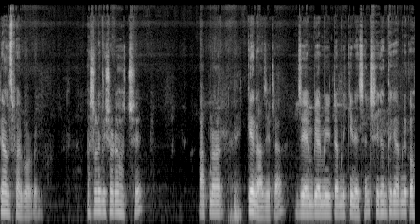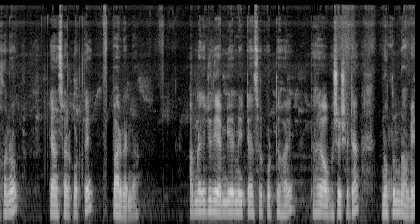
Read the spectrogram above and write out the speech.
ট্রান্সফার করবেন। আসলে বিষয়টা হচ্ছে আপনার কেনা যেটা, যে এমবিআর মিনিটটা আপনি কিনেছেন, সেখান থেকে আপনি কখনো ট্রান্সফার করতে পারবেন না। আপনাকে যদি এমবিআর মিনিট ট্রান্সফার করতে হয় তাহলে অবশ্যই সেটা নতুনভাবে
